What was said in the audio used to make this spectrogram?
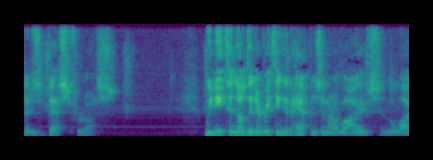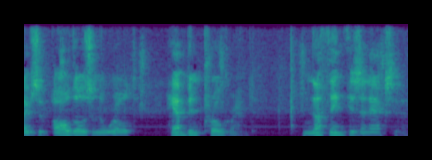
that is best for us. We need to know that everything that happens in our lives and the lives of all those in the world have been programmed. Nothing is an accident.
